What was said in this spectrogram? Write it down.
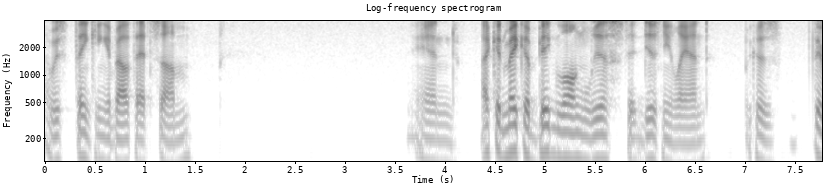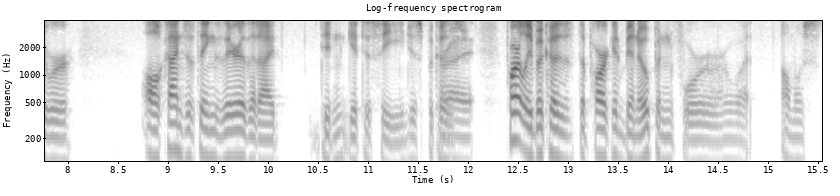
I was thinking about that some, and I could make a big long list at Disneyland because there were all kinds of things there that I didn't get to see just because Right. partly because the park had been open for what almost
